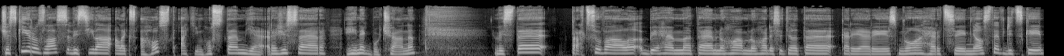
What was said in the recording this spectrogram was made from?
Český rozhlas vysílá Alex a host a tím hostem je režisér Hinek Bočan. Vy jste pracoval během té mnoha a mnoha desetileté kariéry s mnoha herci. Měl jste vždycky,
